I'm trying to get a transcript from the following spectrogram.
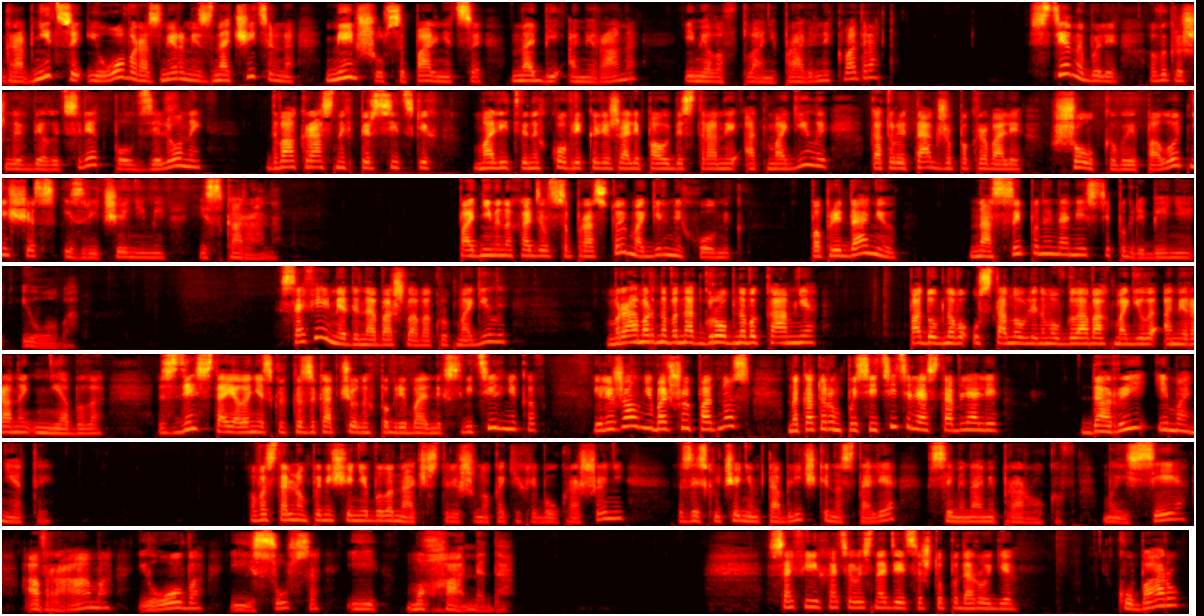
Гробница Иова размерами значительно меньше усыпальницы Наби Амирана имела в плане правильный квадрат. Стены были выкрашены в белый цвет, пол в зеленый, два красных персидских молитвенных коврика лежали по обе стороны от могилы, которые также покрывали шелковые полотнища с изречениями из Корана. Под ними находился простой могильный холмик, по преданию насыпанный на месте погребения Иова. София медленно обошла вокруг могилы, мраморного надгробного камня, подобного установленному в головах могилы Амирана, не было — Здесь стояло несколько закопченных погребальных светильников и лежал небольшой поднос, на котором посетители оставляли дары и монеты. В остальном помещение было начисто лишено каких-либо украшений, за исключением таблички на столе с именами пророков — Моисея, Авраама, Иова, Иисуса и Мохаммеда. Софии хотелось надеяться, что по дороге к Убару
